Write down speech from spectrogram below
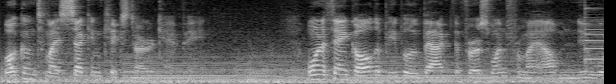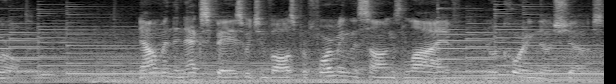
Welcome to my second Kickstarter campaign. I want to thank all the people who backed the first one for my album New World. Now I'm in the next phase which involves performing the songs live and recording those shows.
